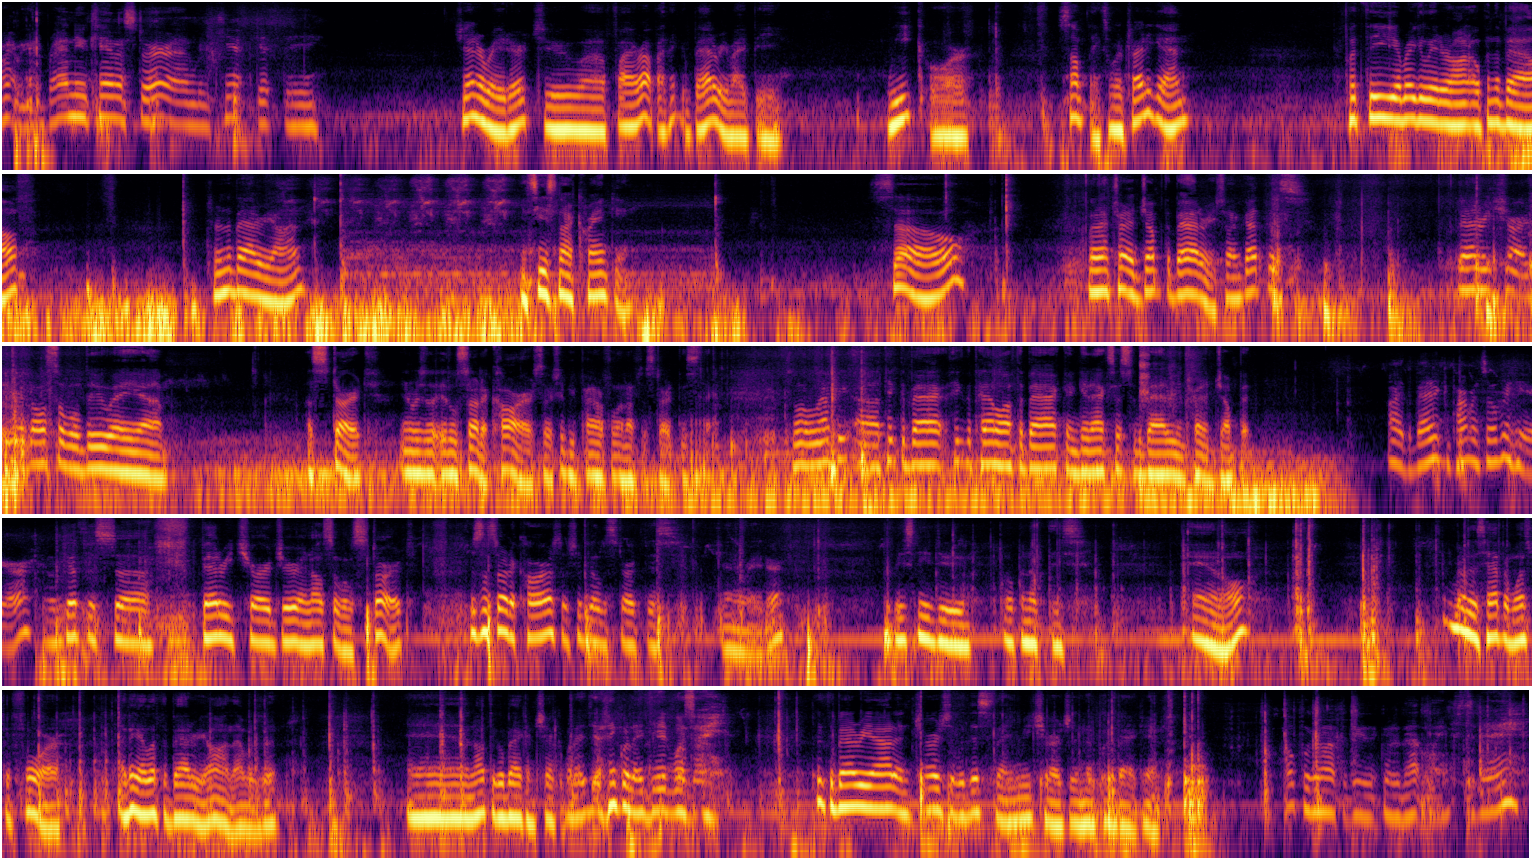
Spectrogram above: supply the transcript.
All right, we got a brand new canister and we can't get the generator to uh, fire up. I think the battery might be weak or something. So we're to try it again. Put the regulator on, open the valve, turn the battery on. You can see it's not cranking. So, I'm to try to jump the battery. So I've got this battery charger. It also will do a, uh, a start. it'll start a car, so it should be powerful enough to start this thing. So we'll have to uh, take the back, take the panel off the back, and get access to the battery and try to jump it. All right, the battery compartment's over here. We've got this uh, battery charger, and also will start. This will start a car, so it should be able to start this generator. We just need to open up this panel. Remember this happened once before. I think I left the battery on, that was it. And I'll have to go back and check it. But I, I think what I did was I took the battery out and charged it with this thing, recharged it, and then put it back in. Hopefully we don't have to do go to that length today.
